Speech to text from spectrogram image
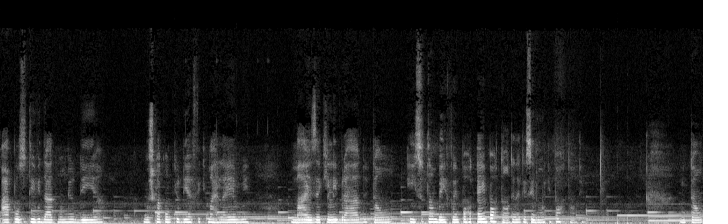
a positividade no meu dia, buscar com que o dia fique mais leve mais equilibrado. Então, isso também foi, é importante, né? Tem sido muito importante. Então,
